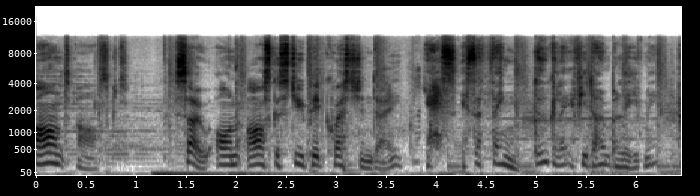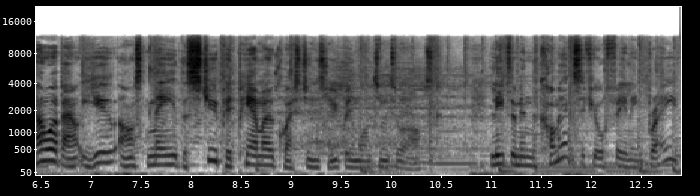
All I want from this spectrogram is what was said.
aren't asked. So, on Ask a Stupid Question Day, yes, it's a thing, Google it if you don't believe me. How about you ask me the stupid PMO questions you've been wanting to ask? Leave them in the comments if you're feeling brave,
